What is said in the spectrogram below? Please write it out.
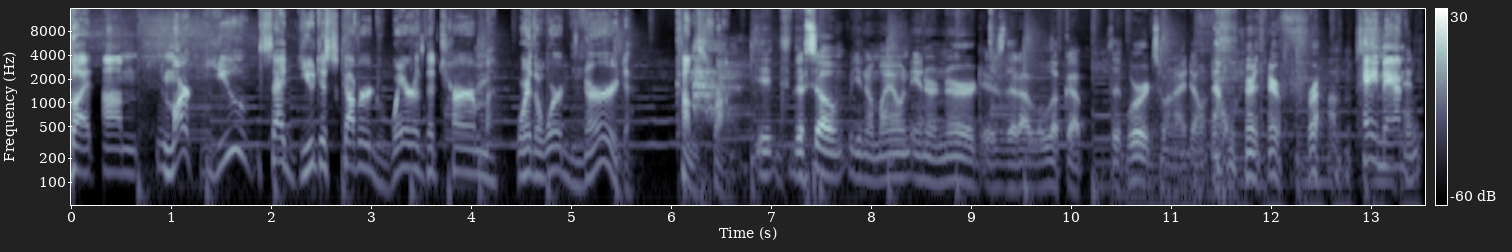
But um, Mark, you said you discovered where the term, where the word nerd comes from. It, the, so you know, my own inner nerd is that I will look up the words when I don't know where they're from. Hey, man, And-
